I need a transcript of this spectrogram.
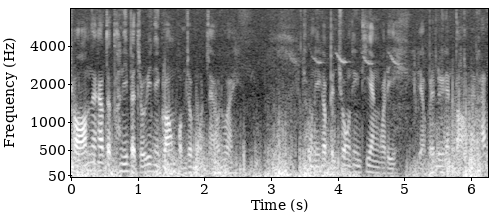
พร้อมนะครับ แต่ตอนนี้แบตเตอรี่ในกล้องผมจะหมดแล้วด้วย ช่วงนี้ก็เป็นช่วงเที่ยงๆพอดี เดี๋ยวไปลุยกันต่อนะครับ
